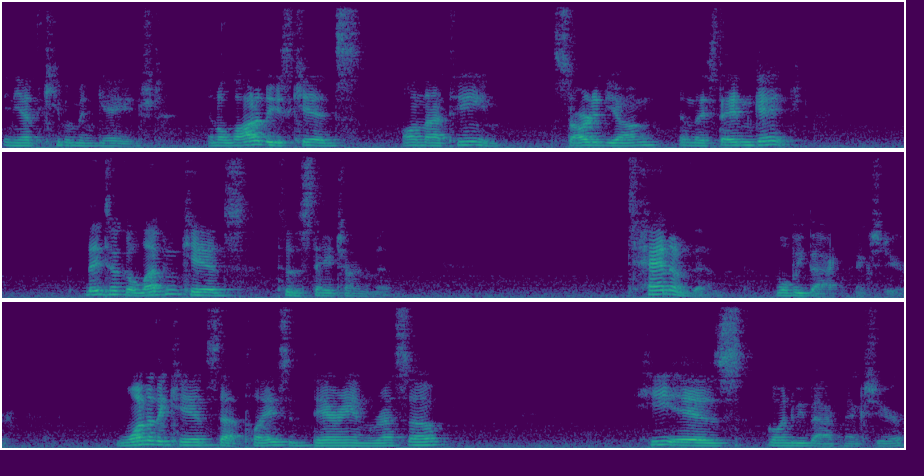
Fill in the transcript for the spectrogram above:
and you have to keep them engaged. And a lot of these kids on that team started young and they stayed engaged. They took 11 kids to the state tournament. 10 of them will be back next year. One of the kids that plays, Darian Resso, he is going to be back next year.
